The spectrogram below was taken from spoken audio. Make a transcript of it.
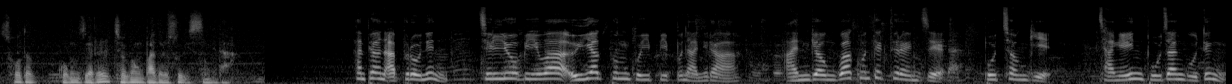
소득공제를 적용받을 수 있습니다. 한편 앞으로는 진료비와 의약품 구입비뿐 아니라 안경과 콘택트 렌즈, 보청기, 장애인 보장구 등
